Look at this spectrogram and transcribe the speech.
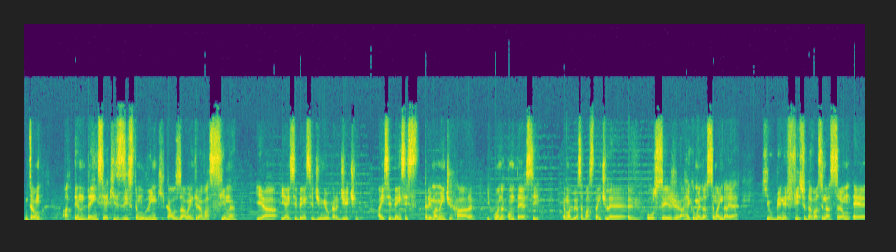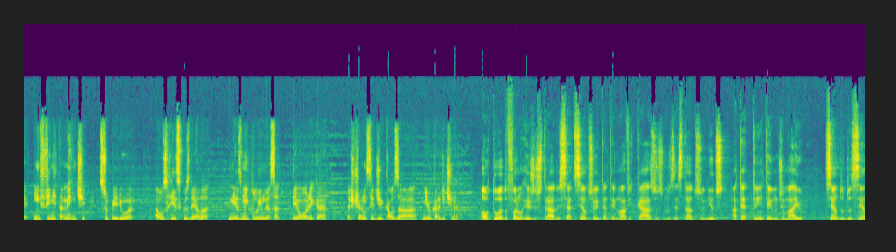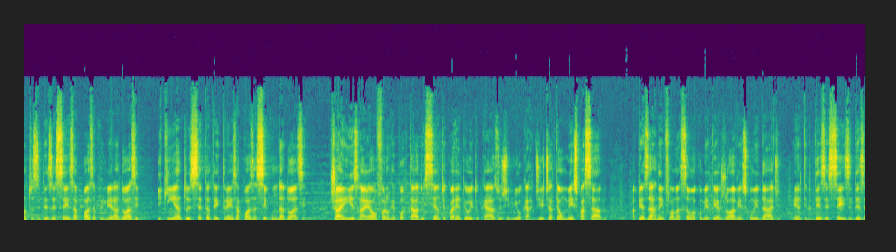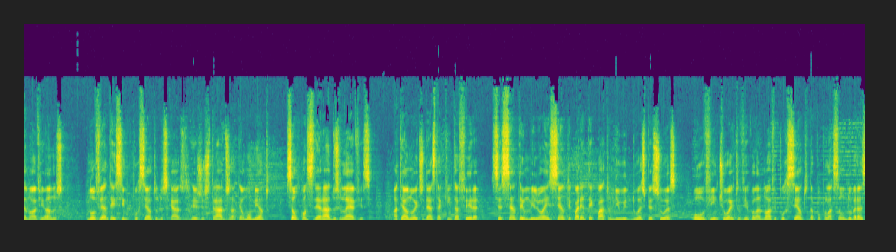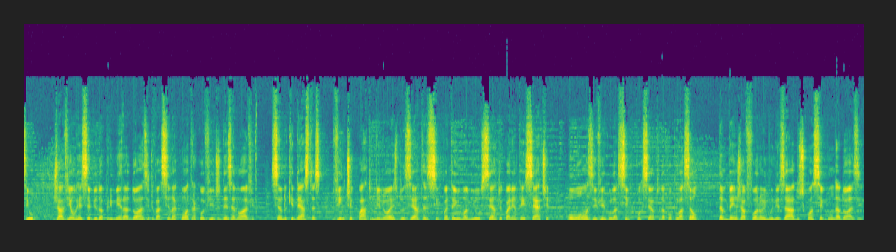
Então, a tendência é que exista um link causal entre a vacina e a, e a incidência de miocardite. A incidência é extremamente rara e, quando acontece, é uma doença bastante leve. Ou seja, a recomendação ainda é que o benefício da vacinação é infinitamente superior aos riscos dela mesmo incluindo essa teórica chance de causar miocarditina. Ao todo, foram registrados 789 casos nos Estados Unidos até 31 de maio, sendo 216 após a primeira dose e 573 após a segunda dose. Já em Israel, foram reportados 148 casos de miocardite até o mês passado, Apesar da inflamação acometer jovens com idade entre 16 e 19 anos, 95% dos casos registrados até o momento são considerados leves. Até a noite desta quinta-feira, 61.144.002 pessoas, ou 28,9% da população do Brasil, já haviam recebido a primeira dose de vacina contra a Covid-19 sendo que destas, 24.251.147, ou 11,5% da população, também já foram imunizados com a segunda dose.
